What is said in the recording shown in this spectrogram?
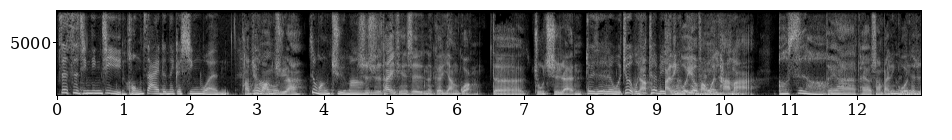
这次京津冀洪灾的那个新闻啊，就王菊啊，是王菊吗？是是，他以前是那个央广的主持人。对对对，我就我就特别百灵果也有访问他嘛。哦，是哦，对啊，他有上百灵果，就是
